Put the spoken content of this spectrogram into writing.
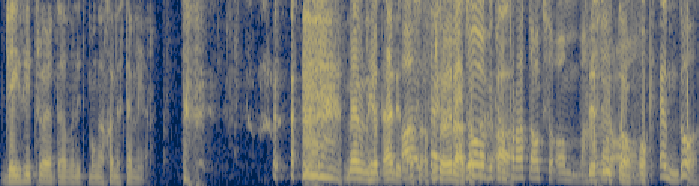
Jay-Z tror jag inte har vunnit många skönhetstävlingar. Nej men helt ärligt alltså, exakt. förstår du det? Alltså, Då att- vi kan ja, prata också om vad Dessutom, om. och ändå!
